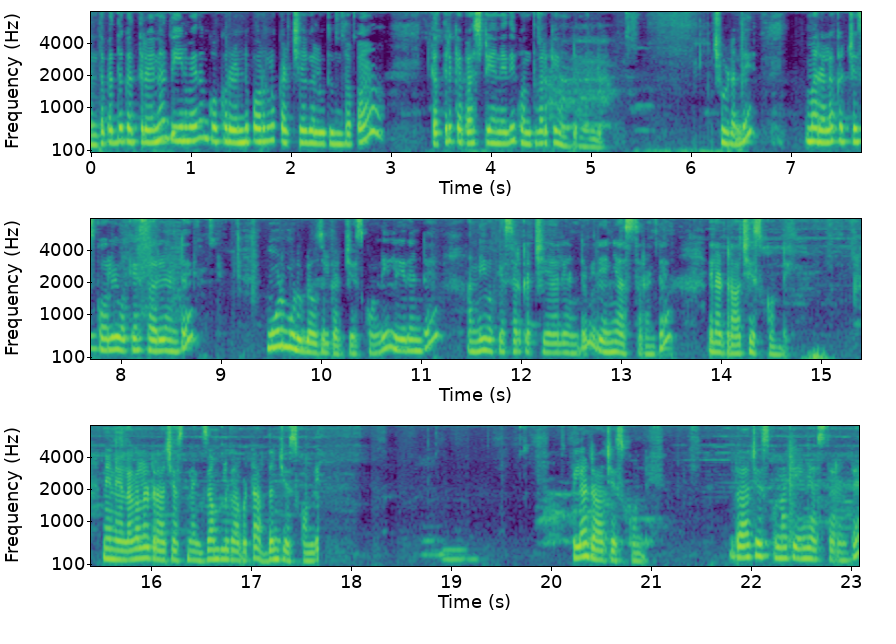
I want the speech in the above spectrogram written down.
ఎంత పెద్ద కత్తిరి అయినా దీని మీద ఇంకొక రెండు పొరలు కట్ చేయగలుగుతుంది తప్ప కత్తిరి కెపాసిటీ అనేది కొంతవరకే ఉంటుందండి. చూడండి. మరి ఎలా కట్ చేసుకోవాలి ఒకేసారి అంటే మూడు మూడు బ్లౌజులు కట్ చేసుకోండి. లేదంటే అన్నీ ఒకేసారి కట్ చేయాలి అంటే మీరు ఏం చేస్తారంటే ఇలా డ్రా చేసుకోండి. నేను ఎలాగలా డ్రా చేస్తున్న ఎగ్జాంపుల్ కాబట్టి అర్థం చేసుకోండి. ఇలా డ్రా చేసుకోండి. డ్రా చేసుకున్నాక ఏం చేస్తారంటే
